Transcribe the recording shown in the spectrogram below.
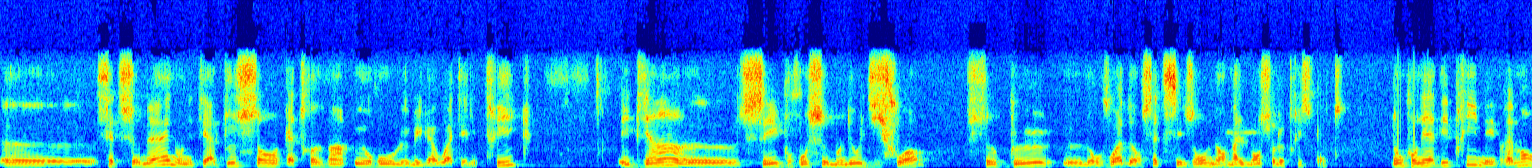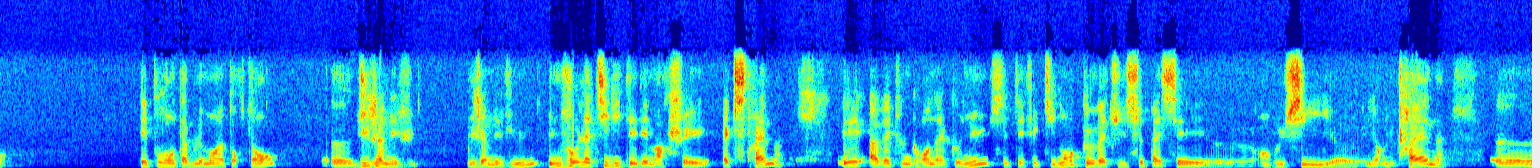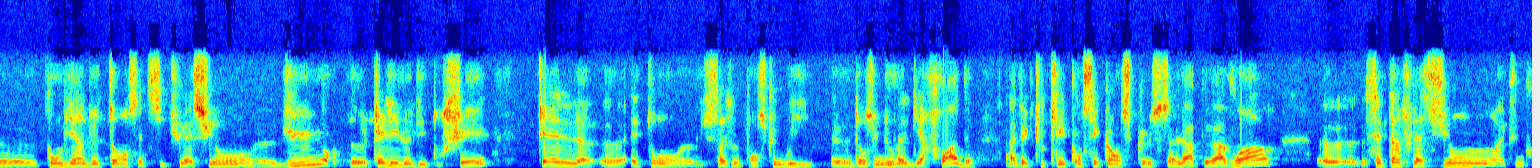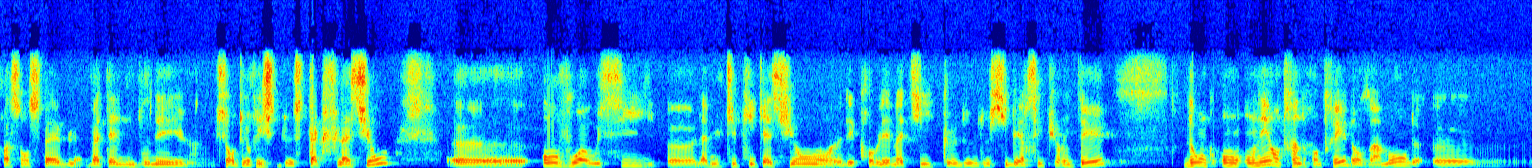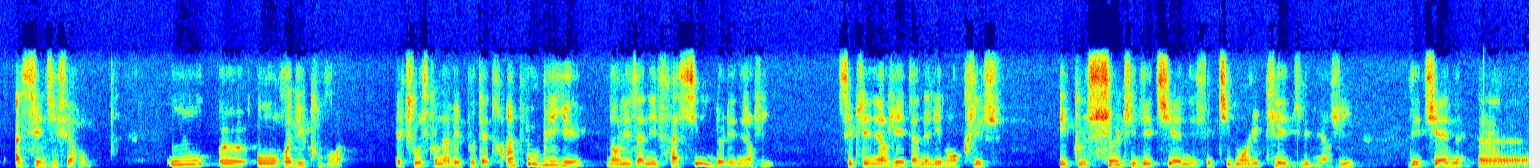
Euh, cette semaine, on était à 280 euros le mégawatt électrique. Eh bien, euh, c'est grosso modo 10 fois ce que euh, l'on voit dans cette saison normalement sur le prix spot. Donc on est à des prix, mais vraiment épouvantablement importants, euh, du jamais vu, du jamais vu, une volatilité des marchés extrême, et avec une grande inconnue, c'est effectivement que va-t-il se passer euh, en Russie et en Ukraine, combien de temps cette situation dure, quel est le débouché, euh, est-on, euh, ça je pense que oui, euh, dans une nouvelle guerre froide, avec toutes les conséquences que cela peut avoir Cette inflation avec une croissance faible va-t-elle nous donner une sorte de risque de stagflation? On voit aussi la multiplication des problématiques de, cybersécurité. Donc on, on, est en train de rentrer dans un monde assez différent où on redécouvre quelque chose qu'on avait peut-être un peu oublié dans les années faciles de l'énergie, c'est que l'énergie est un élément clé. Et que ceux qui détiennent effectivement les clés de l'énergie détiennent euh,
